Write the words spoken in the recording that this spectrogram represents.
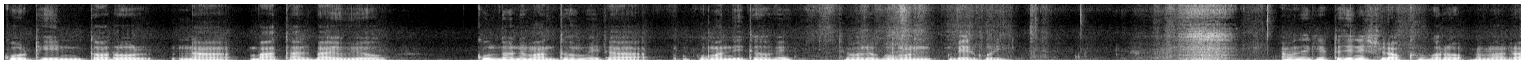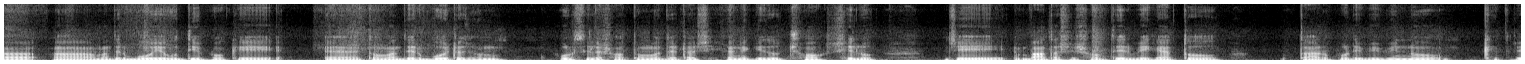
কঠিন, তরল না বাতাস, বায়বীয়? কোন ধরনের মাধ্যম? এটা প্রমাণ দিতে হবে। তাহলে প্রমাণ বের করি। আমাদেরকে একটা জিনিস লক্ষ্য করো, আমরা আমাদের বইয়ে উদ্দীপকে তোমাদের বইটা যখন পড়ছিলে সপ্তম অধ্যায়টা, সেখানে কিছু ছক ছিল যে বাতাসের শব্দের বেগ এত, তারপরে বিভিন্ন ক্ষেত্রে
